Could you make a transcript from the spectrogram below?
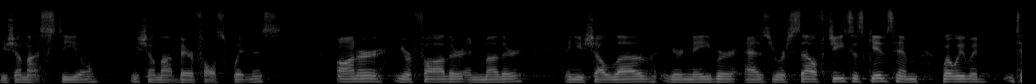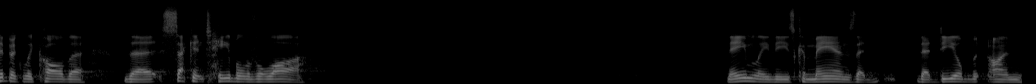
you shall not steal, you shall not bear false witness. Honor your father and mother, and you shall love your neighbor as yourself. Jesus gives him what we would typically call the, the second table of the law. Namely, these commands that, that deal on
